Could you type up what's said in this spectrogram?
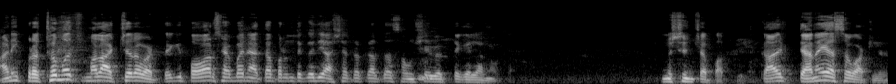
आणि प्रथमच मला आश्चर्य वाटतं की पवार साहेबांनी आतापर्यंत कधी अशा प्रकारचा संशय व्यक्त केला नव्हता. मशीनच्या बाबतीत. काल त्यांनाही असं वाटलं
